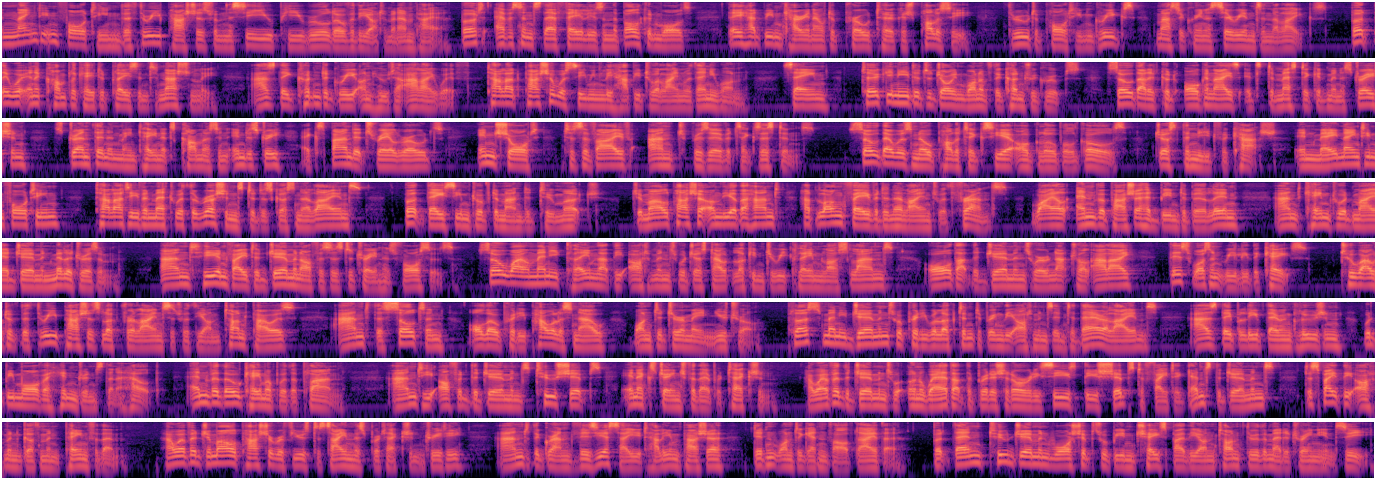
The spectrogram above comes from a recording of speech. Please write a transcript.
In 1914, the three pashas from the CUP ruled over the Ottoman Empire, but ever since their failures in the Balkan Wars, they had been carrying out a pro Turkish policy, through deporting Greeks, massacring Assyrians, and the likes. But they were in a complicated place internationally, as they couldn't agree on who to ally with. Talat Pasha was seemingly happy to align with anyone, saying Turkey needed to join one of the country groups so that it could organize its domestic administration, strengthen and maintain its commerce and industry, expand its railroads, in short, to survive and to preserve its existence. So there was no politics here or global goals, just the need for cash. In May 1914, Talat even met with the Russians to discuss an alliance, but they seemed to have demanded too much. Jamal Pasha, on the other hand, had long favoured an alliance with France, while Enver Pasha had been to Berlin and came to admire German militarism, and he invited German officers to train his forces. So while many claim that the Ottomans were just out looking to reclaim lost lands, or that the Germans were a natural ally, this wasn't really the case. Two out of the three pashas looked for alliances with the Entente powers, and the Sultan, although pretty powerless now, wanted to remain neutral. Plus, many Germans were pretty reluctant to bring the Ottomans into their alliance, as they believed their inclusion would be more of a hindrance than a help. Enver, though, came up with a plan, and he offered the Germans two ships in exchange for their protection. However, the Germans were unaware that the British had already seized these ships to fight against the Germans, despite the Ottoman government paying for them. However, Jamal Pasha refused to sign this protection treaty, and the Grand Vizier Said Halim Pasha didn't want to get involved either. But then, two German warships were being chased by the Entente through the Mediterranean Sea.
